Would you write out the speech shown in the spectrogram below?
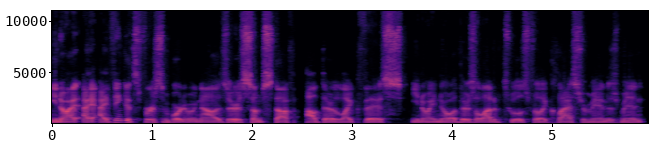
You know, I I think it's first important to acknowledge there is some stuff out there like this. You know, I know there's a lot of tools for like classroom management.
